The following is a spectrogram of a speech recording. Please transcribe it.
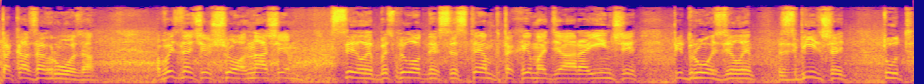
така загроза. Визначив, що наші сили безпілотних систем, птахи Мадяра, інші підрозділи збільшать тут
